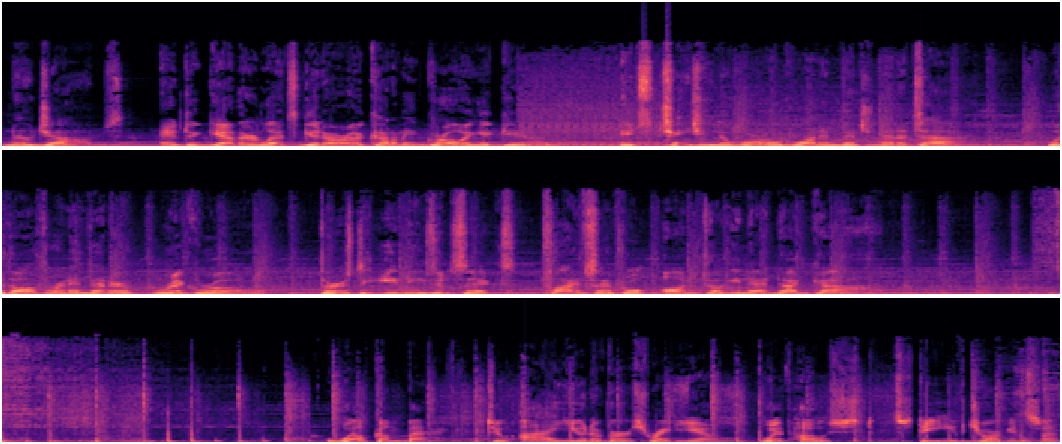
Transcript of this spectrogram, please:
new jobs. And together, let's get our economy growing again. It's changing the world one invention at a time. With author and inventor Rick Rowe. Thursday evenings at 6, 5 Central on TogiNet.com. Welcome back to iUniverse Radio with host Steve Jorgensen.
